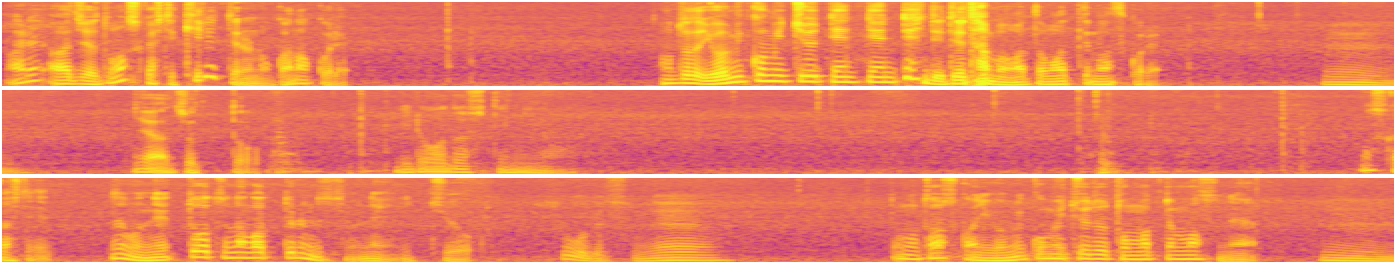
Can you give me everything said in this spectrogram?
あれあ、じゃあもしかして切れてるのかな、これ？本当だ、読み込み中、点々点で出たまま止まってます、これ。うんじゃあちょっと、リロードしてみよう。もしかして、でもネットは繋がってるんですよね、一応。そうですねでも確かに読み込み中で止まってますね。うんん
